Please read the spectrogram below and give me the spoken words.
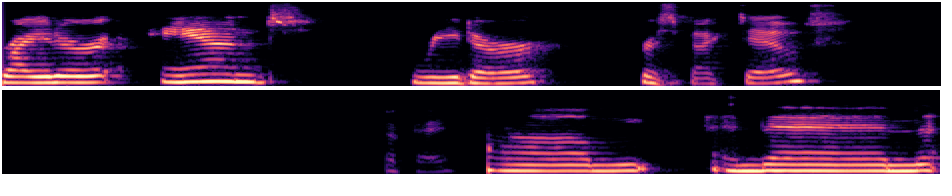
writer and reader perspective. Okay. Um, and then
